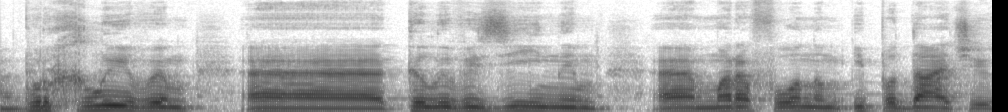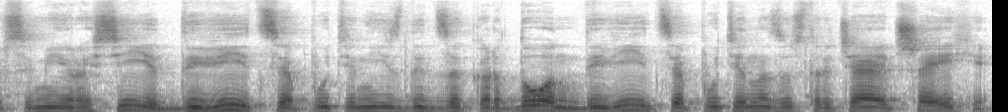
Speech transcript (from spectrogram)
бурхливим е, телевізійним е, марафоном і подачею в самій Росії. Дивіться, Путін їздить за кордон, дивіться, Путіна зустрічають шейхи.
